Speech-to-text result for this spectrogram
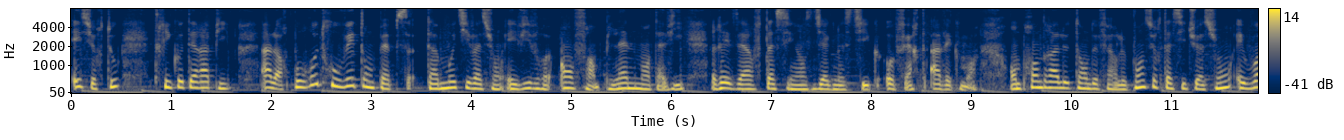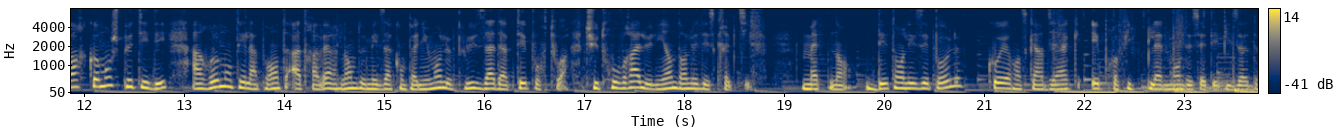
et surtout trichothérapie. Alors pour retrouver ton PEPS, ta motivation et vivre enfin pleinement ta vie, réserve ta séance diagnostique offerte avec moi. On prendra le temps de faire le point sur ta situation et voir comment je peux t'aider à remonter la pente à travers l'un de mes accompagnements le plus adapté pour toi. Tu trouveras le lien dans le descriptif. Maintenant, détends les épaules, cohérence cardiaque et profite pleinement de cet épisode.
